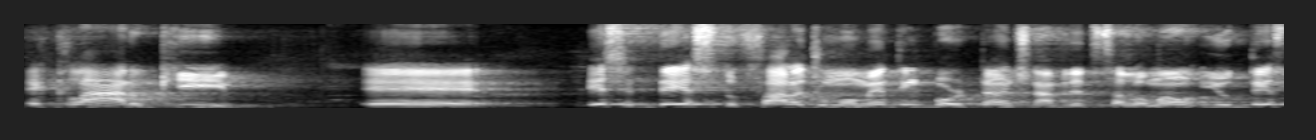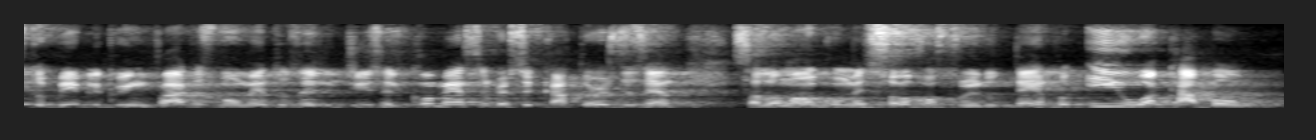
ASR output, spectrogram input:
É claro que é, esse texto fala de um momento importante na vida de Salomão e o texto bíblico, em vários momentos, ele diz, ele começa no versículo 14 dizendo: Salomão começou a construir o templo e o acabou.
